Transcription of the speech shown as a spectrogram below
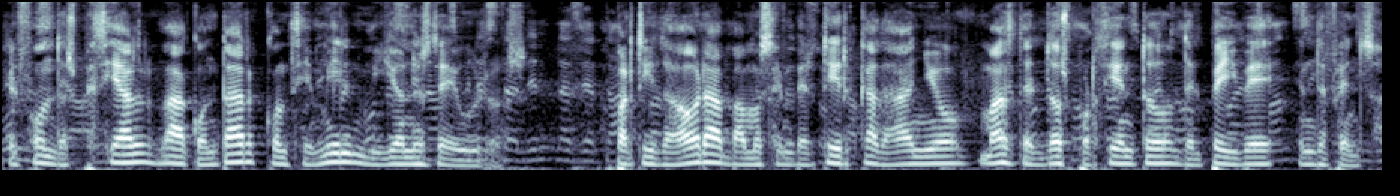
El fondo especial va a contar con 100.000 millones de euros. A partir de ahora vamos a invertir cada año más del 2% del PIB en defensa.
